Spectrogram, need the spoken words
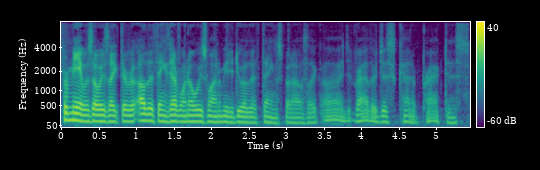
for me, it was always like there were other things. Everyone always wanted me to do other things, but I was like, oh, I'd rather just kind of practice.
